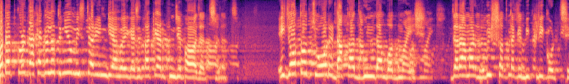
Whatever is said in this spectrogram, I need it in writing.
হঠাৎ করে দেখা গেল তিনিও মিস্টার ইন্ডিয়া হয়ে গেছে, তাকে আর খুঁজে পাওয়া যাচ্ছে না। এই যত চোর, ডাকাত গুন্ডা বদমাইশ, যারা আমার ভবিষ্যৎটাকে বিক্রি করছে,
